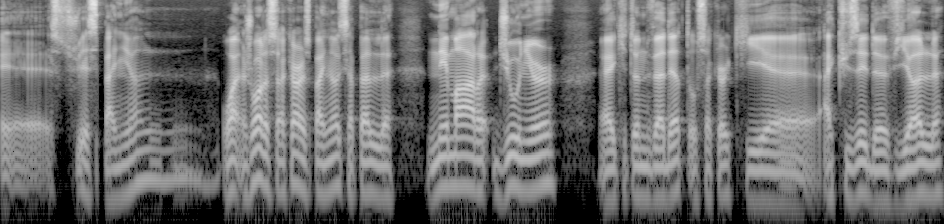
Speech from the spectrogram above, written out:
est espagnol? Ouais, un joueur de soccer espagnol qui s'appelle Neymar Jr., euh, qui est une vedette au soccer qui est euh, accusé de viol.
